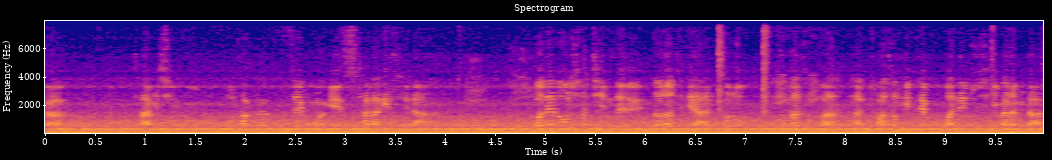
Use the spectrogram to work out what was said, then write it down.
잠시 후 오사카 국제공항에 도착하겠습니다. 꺼내놓으신 짐들을 떨어지지 않도록 소마소마 다 좌석 밑에 보관해 주시기 바랍니다.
